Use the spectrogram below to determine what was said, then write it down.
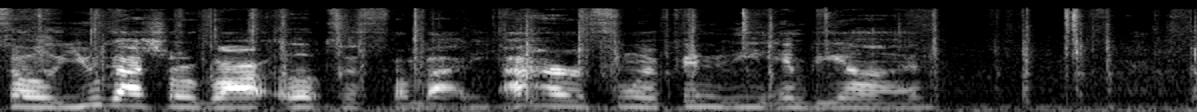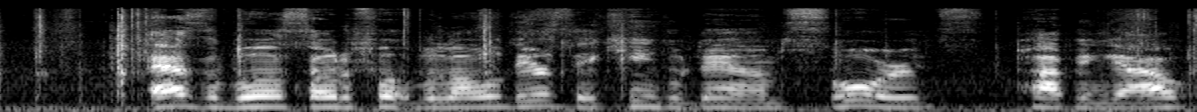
So you got your guard up to somebody. I heard to infinity and beyond. As above, so the fuck below. There's that King of Damn Swords popping out.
